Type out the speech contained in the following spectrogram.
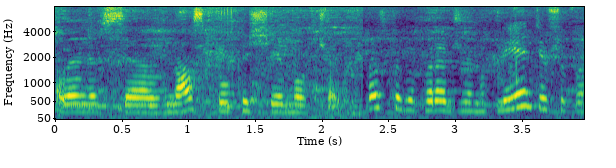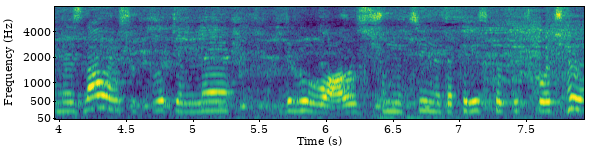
але не все. В нас поки ще мовчать. Просто попереджуємо клієнтів, щоб вони знали, щоб потім не дивувалися, що ми ціни так різко підскочили.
